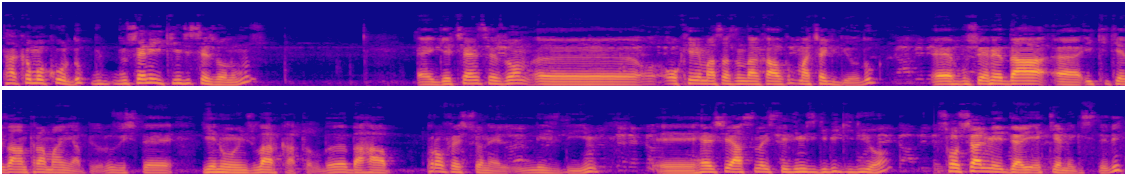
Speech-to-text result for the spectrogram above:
takımı kurduk. Bu, bu sene ikinci sezonumuz. E, geçen sezon e, okey masasından kalkıp maça gidiyorduk. E, bu sene daha e, iki kez antrenman yapıyoruz. İşte yeni oyuncular katıldı. Daha profesyoneliz diyeyim. E, her şey aslında istediğimiz gibi gidiyor. Sosyal medyayı eklemek istedik.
